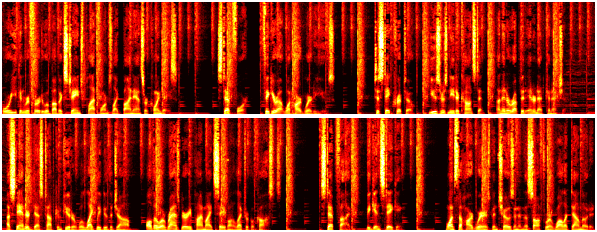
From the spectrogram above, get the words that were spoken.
Or you can refer to above exchange platforms like Binance or Coinbase. Step 4 Figure out what hardware to use. To stake crypto, users need a constant, uninterrupted internet connection. A standard desktop computer will likely do the job, although a Raspberry Pi might save on electrical costs. Step 5 Begin staking. Once the hardware has been chosen and the software wallet downloaded,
